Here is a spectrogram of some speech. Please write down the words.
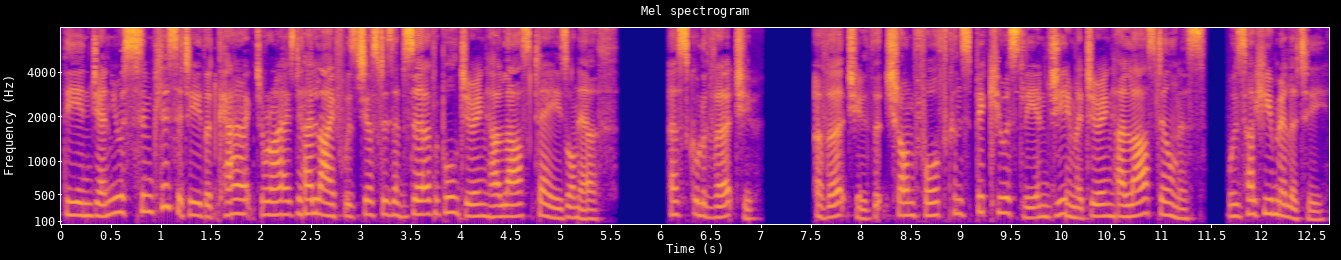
The ingenuous simplicity that characterized her life was just as observable during her last days on earth. A school of virtue, a virtue that shone forth conspicuously in Gemma during her last illness, was her humility.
